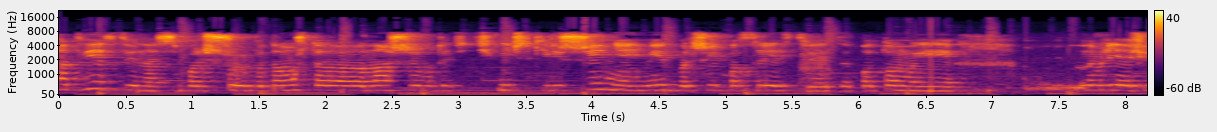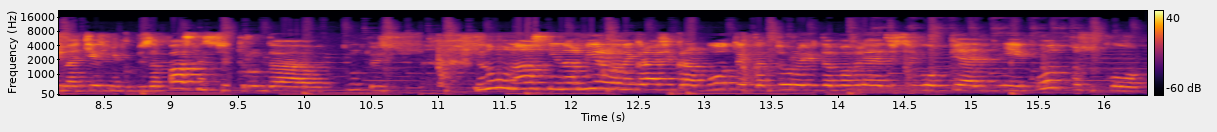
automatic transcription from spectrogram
ответственность большую, потому что наши вот эти технические решения имеют большие последствия. Это потом и влияющие на технику безопасности труда. Ну, то есть, ну, у нас ненормированный график работы, который добавляет всего 5 дней к отпуску.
